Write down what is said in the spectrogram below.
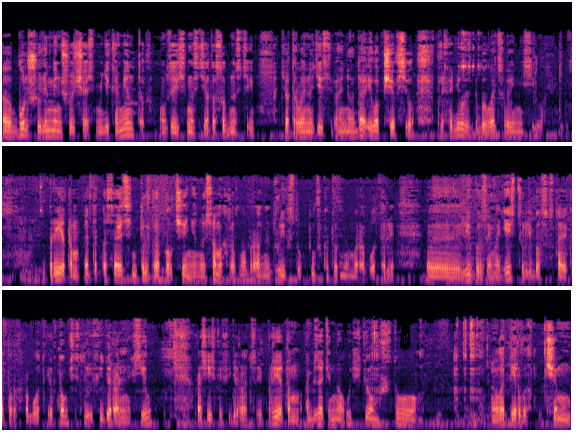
Э, большую или меньшую часть медикаментов, в зависимости от особенностей театра военных действий, а иногда и вообще все, приходилось добывать своими силами. При этом это касается не только ополчения, но и самых разнообразных других структур, с которыми мы работали, э, либо взаимодействовали, либо в составе которых работали, в том числе и федеральных сил Российской Федерации. При этом обязательно учтем, что во-первых, чем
